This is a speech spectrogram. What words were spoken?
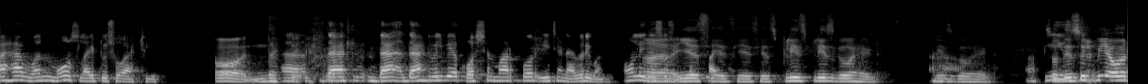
i have one more slide to show actually. Oh that, uh, that that that will be a question mark for each and everyone only a uh, yes slide. yes yes yes. Please please go ahead. Please Uh, go ahead. uh, so this will be our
